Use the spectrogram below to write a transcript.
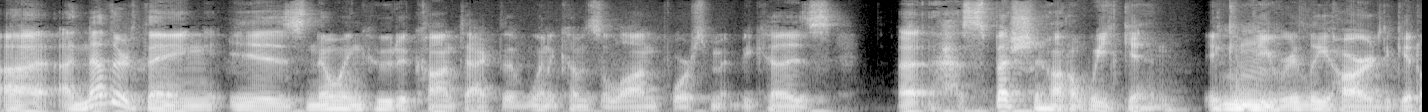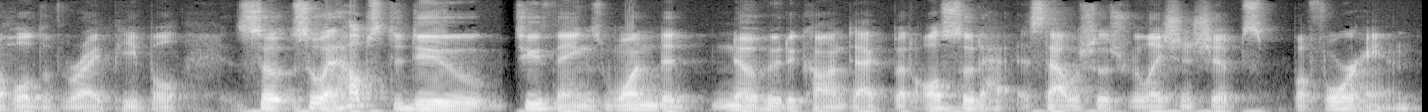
Uh, another thing is knowing who to contact when it comes to law enforcement because uh, especially on a weekend. It can be really hard to get a hold of the right people. So, so it helps to do two things: one, to know who to contact, but also to establish those relationships beforehand.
